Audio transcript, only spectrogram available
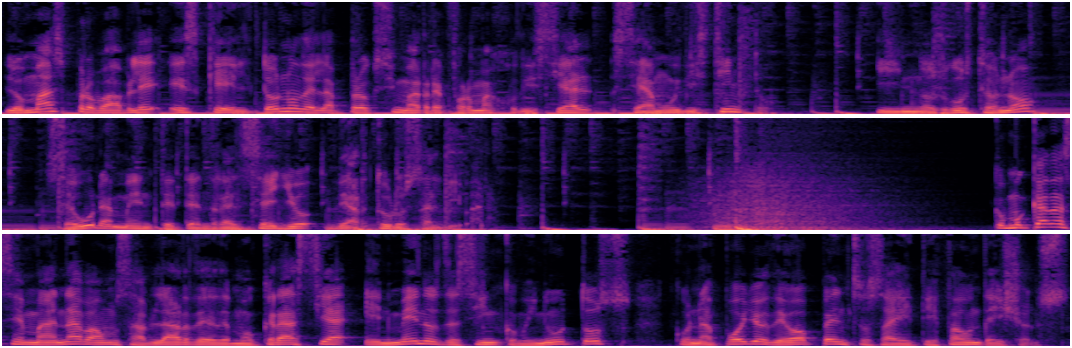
lo más probable es que el tono de la próxima reforma judicial sea muy distinto, y nos guste o no, seguramente tendrá el sello de Arturo Saldívar. Como cada semana vamos a hablar de democracia en menos de 5 minutos con apoyo de Open Society Foundations.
